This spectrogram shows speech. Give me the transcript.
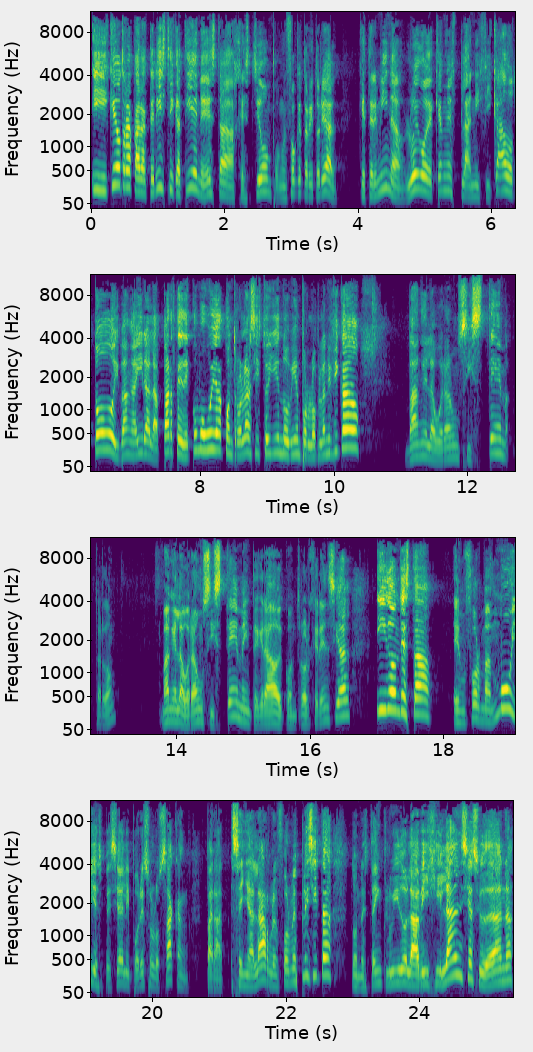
¿Y qué otra característica tiene esta gestión con enfoque territorial? Que termina luego de que han planificado todo y van a ir a la parte de cómo voy a controlar si estoy yendo bien por lo planificado, van a elaborar un sistema, perdón, van a elaborar un sistema integrado de control gerencial y dónde está en forma muy especial y por eso lo sacan para señalarlo en forma explícita, donde está incluido la vigilancia ciudadana,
